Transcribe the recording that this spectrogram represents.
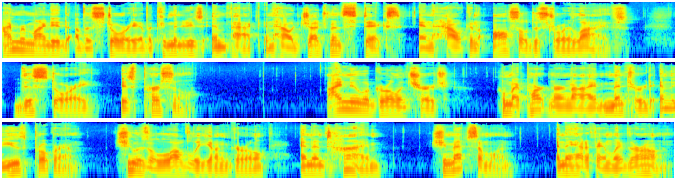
I'm reminded of a story of a community's impact and how judgment sticks and how it can also destroy lives. This story is personal. I knew a girl in church who my partner and I mentored in the youth program. She was a lovely young girl, and in time, she met someone and they had a family of their own.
